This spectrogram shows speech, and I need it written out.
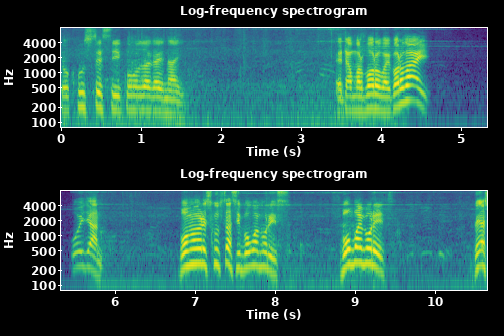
তো খুঁজতেছি, কোনো জায়গায় নাই। এটা আমার বড় ভাই। বড় ভাই ওই যান? বোম্বাই মরিচ খুঁজতেছি, বোম্বাই মরিচ। বোম্বাই মরিচ। বেশ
